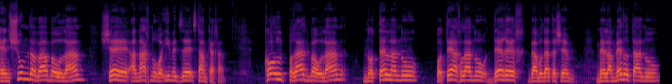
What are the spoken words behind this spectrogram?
אין שום דבר בעולם שאנחנו רואים את זה סתם ככה. כל פרט בעולם נותן לנו פותח לנו דרך בעבודת השם, מלמד אותנו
